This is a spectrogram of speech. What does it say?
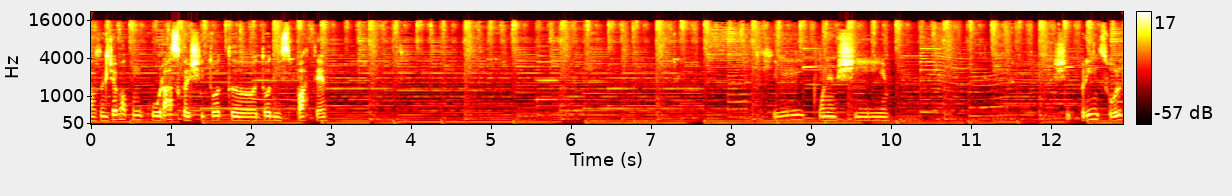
O să încep acum cu Rascal și tot, tot din spate. Punem și Și prințul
